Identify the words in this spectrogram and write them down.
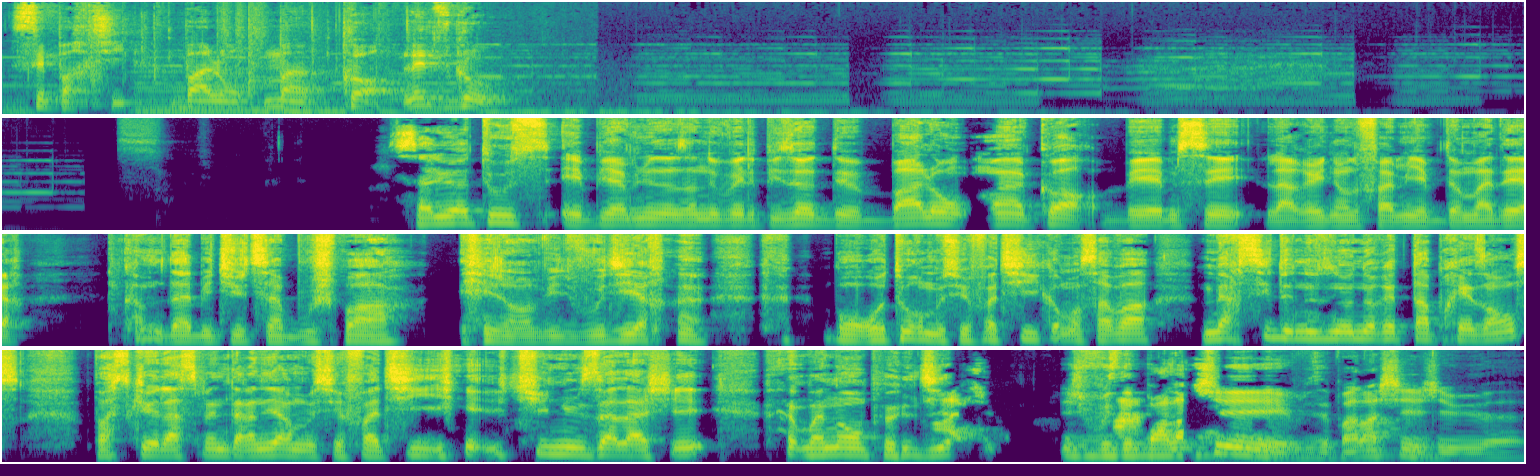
c'est parti. Ballon, main, corps. Let's go Salut à tous et bienvenue dans un nouvel épisode de Ballon, main, corps. BMC, la réunion de famille hebdomadaire. Comme d'habitude, ça bouge pas. Et j'ai envie de vous dire, bon retour, Monsieur Fati, comment ça va? Merci de nous honorer de ta présence, parce que la semaine dernière, Monsieur Fati, tu nous as lâchés. Maintenant, on peut le dire. Je vous ai pas lâché, je vous ai pas lâché. J'ai eu, euh,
